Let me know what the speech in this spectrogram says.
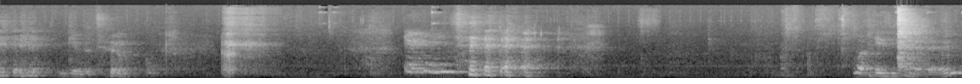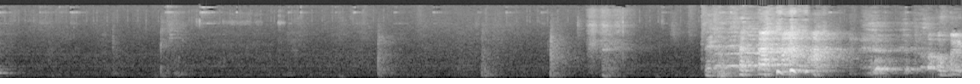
Give it to him. there it is. what is he going to do? oh my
